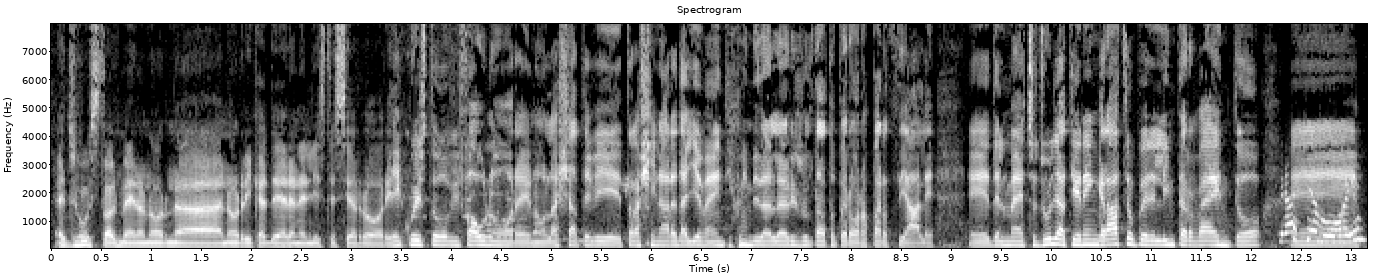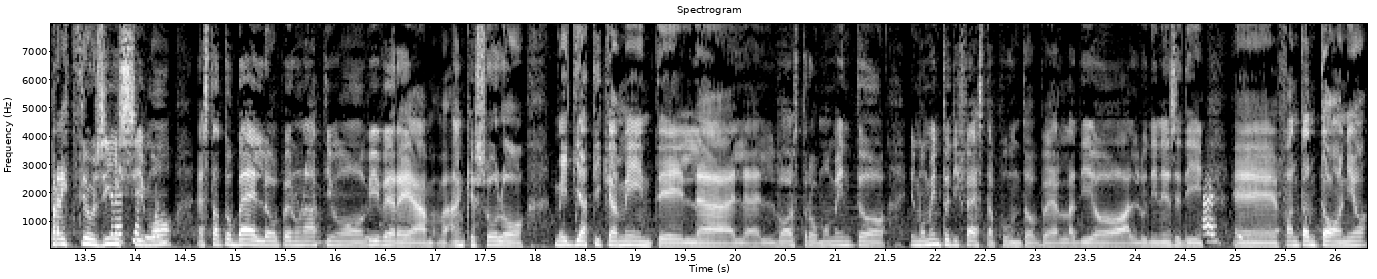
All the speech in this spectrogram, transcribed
è giusto almeno non, eh, non ricadere negli stessi errori. E questo vi fa onore, non lasciatevi trascinare dagli eventi, quindi dal risultato per ora parziale eh, del match. Giulia, ti ringrazio per l'intervento, Grazie a voi. eh, preziosissimo, Grazie è stato bello per un attimo vivere anche solo mediaticamente il, il- il vostro momento, il momento di festa appunto per l'addio all'Udinese di Ah, sì. eh, Fantantonio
